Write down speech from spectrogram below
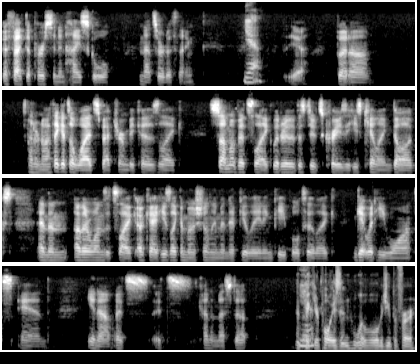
affect a person in high school and that sort of thing. Yeah. Yeah, but um, I don't know. I think it's a wide spectrum because like some of it's like literally this dude's crazy. He's killing dogs, and then other ones it's like okay, he's like emotionally manipulating people to like get what he wants, and you know, it's it's kind of messed up. And Yeah. pick your poison. What, what would you prefer?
